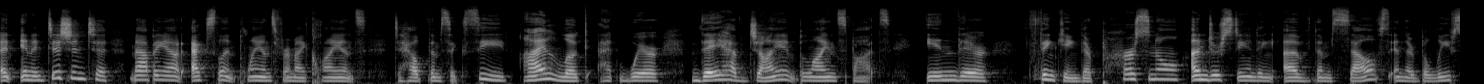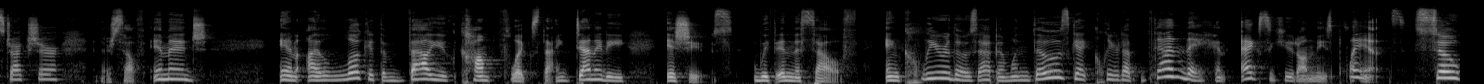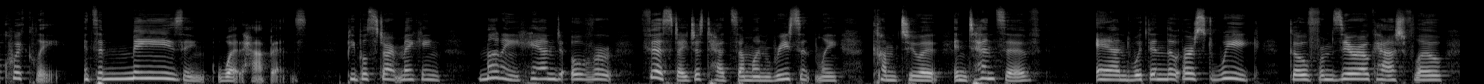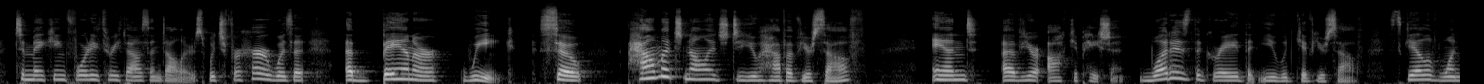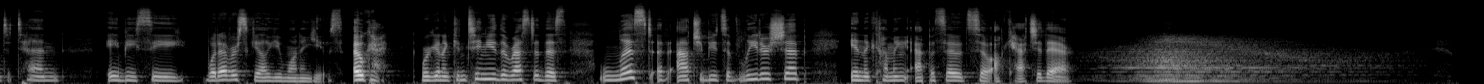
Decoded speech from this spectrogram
in addition to mapping out excellent plans for my clients to help them succeed, I look at where they have giant blind spots in their thinking, their personal understanding of themselves and their belief structure and their self image. And I look at the value conflicts, the identity issues within the self and clear those up. And when those get cleared up, then they can execute on these plans so quickly. It's amazing what happens. People start making money hand over fist. I just had someone recently come to an intensive and within the first week go from zero cash flow to making $43,000, which for her was a, a banner week. So, how much knowledge do you have of yourself and of your occupation? What is the grade that you would give yourself? Scale of 1 to 10 ABC, whatever scale you want to use. Okay, we're going to continue the rest of this list of attributes of leadership in the coming episodes, so I'll catch you there.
